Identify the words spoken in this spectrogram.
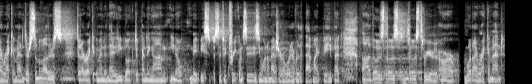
I recommend. There's some others that I recommend in that ebook, depending on you know maybe specific frequencies you want to measure or whatever that might be. But uh, those those those three are, are what I recommend.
